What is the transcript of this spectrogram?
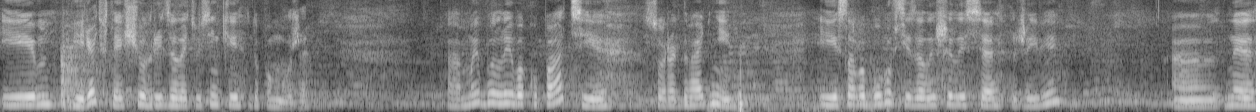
і вірять в те, що Гриця Летюсіньки допоможе. Ми були в окупації 42 дні, і слава Богу, всі залишилися живі. Не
